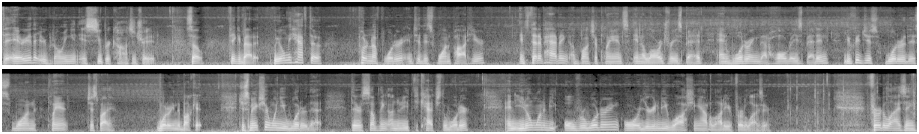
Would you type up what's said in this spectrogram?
the area that you're growing in is super concentrated. So think about it. We only have to put enough water into this one pot here instead of having a bunch of plants in a large raised bed and watering that whole raised bed in, you could just water this one plant just by watering the bucket. Just make sure when you water that there's something underneath to catch the water and you don't want to be over watering or you're going to be washing out a lot of your fertilizer. Fertilizing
